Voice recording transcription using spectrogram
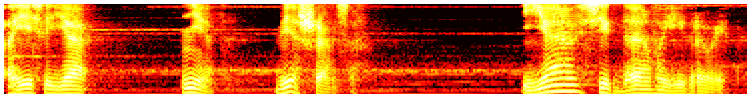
А если я... Нет, без шансов. Я всегда выигрывает.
